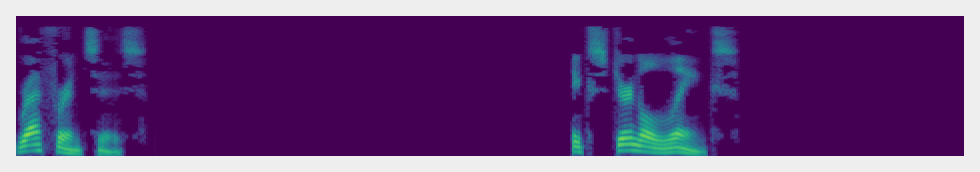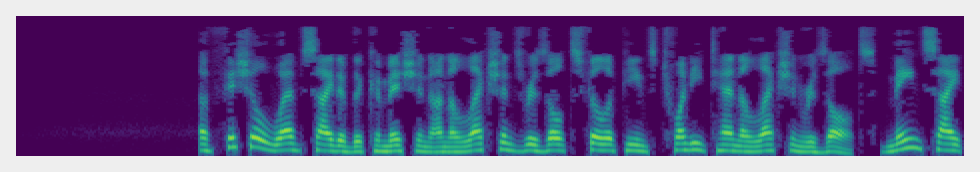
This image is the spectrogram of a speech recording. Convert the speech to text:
References External links Official website of the Commission on Elections Results Philippines 2010 election results, main site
